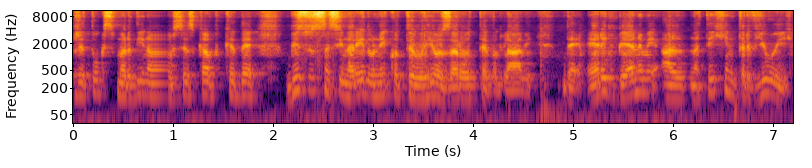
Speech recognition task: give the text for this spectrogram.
že tukaj smrdi na vse skupaj, da v bistvu sem si naredil neko teorijo zarote v glavi. Da je Erik Bienem na teh intervjujih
